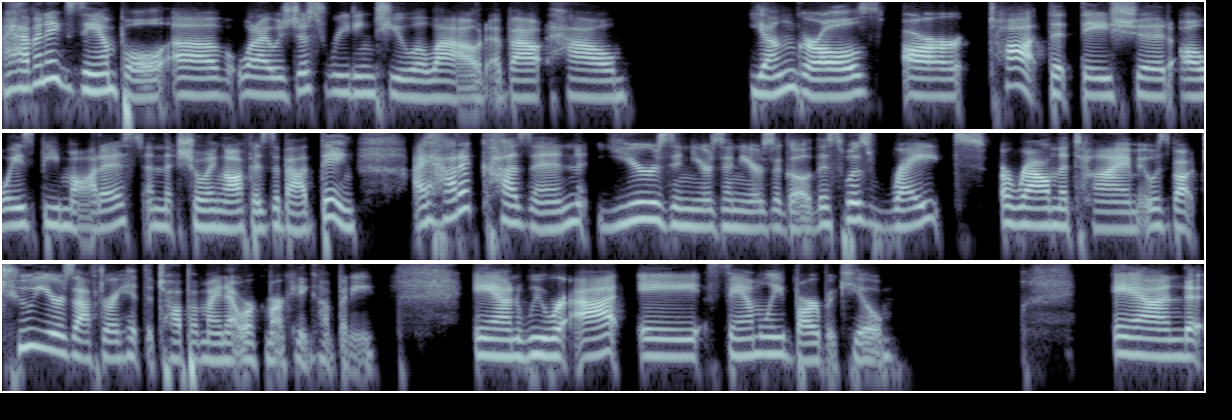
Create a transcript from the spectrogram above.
I have an example of what I was just reading to you aloud about how young girls are taught that they should always be modest and that showing off is a bad thing. I had a cousin years and years and years ago. This was right around the time, it was about two years after I hit the top of my network marketing company. And we were at a family barbecue. And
